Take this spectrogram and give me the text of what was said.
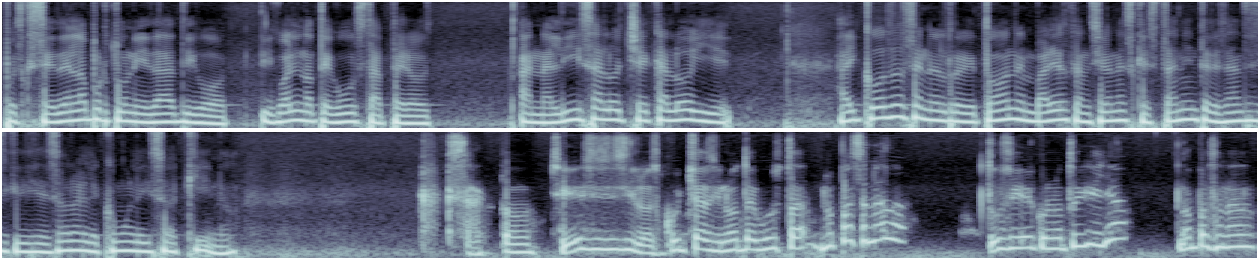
pues que se den la oportunidad, digo, igual no te gusta, pero analízalo, chécalo y hay cosas en el reggaetón, en varias canciones que están interesantes y que dices, órale, ¿cómo le hizo aquí, no? Exacto. Sí, sí, sí, si lo escuchas y no te gusta, no pasa nada. Tú sigue con lo tuyo y ya, no pasa nada.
